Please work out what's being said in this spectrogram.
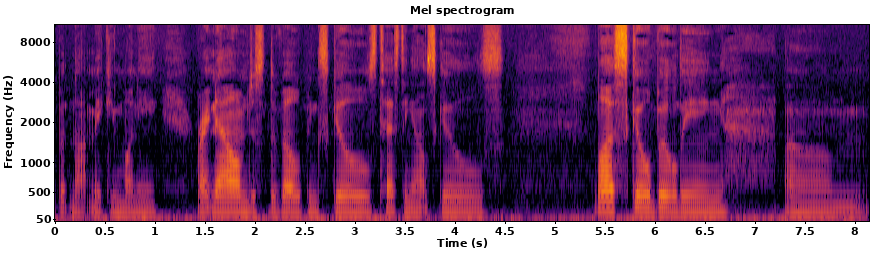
but not making money. Right now, I'm just developing skills, testing out skills, a lot of skill building. Um,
